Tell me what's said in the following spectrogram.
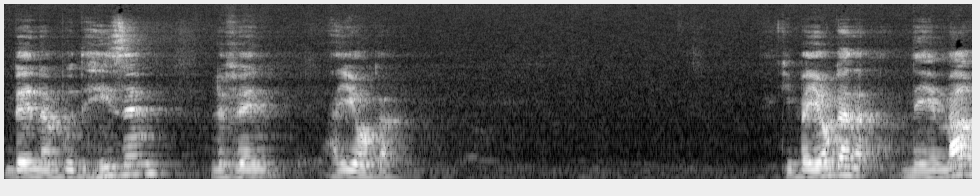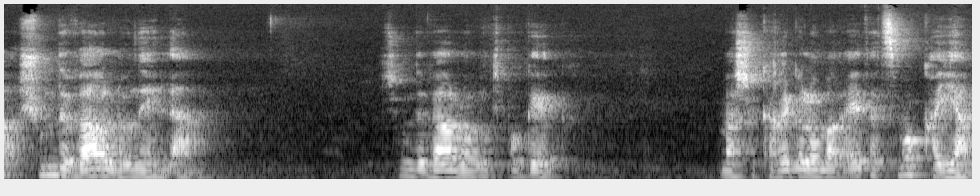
בין הבודהיזם לבין היוגה. כי ביוגה נאמר, שום דבר לא נעלם, שום דבר לא מתפוגג. מה שכרגע לא מראה את עצמו קיים.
